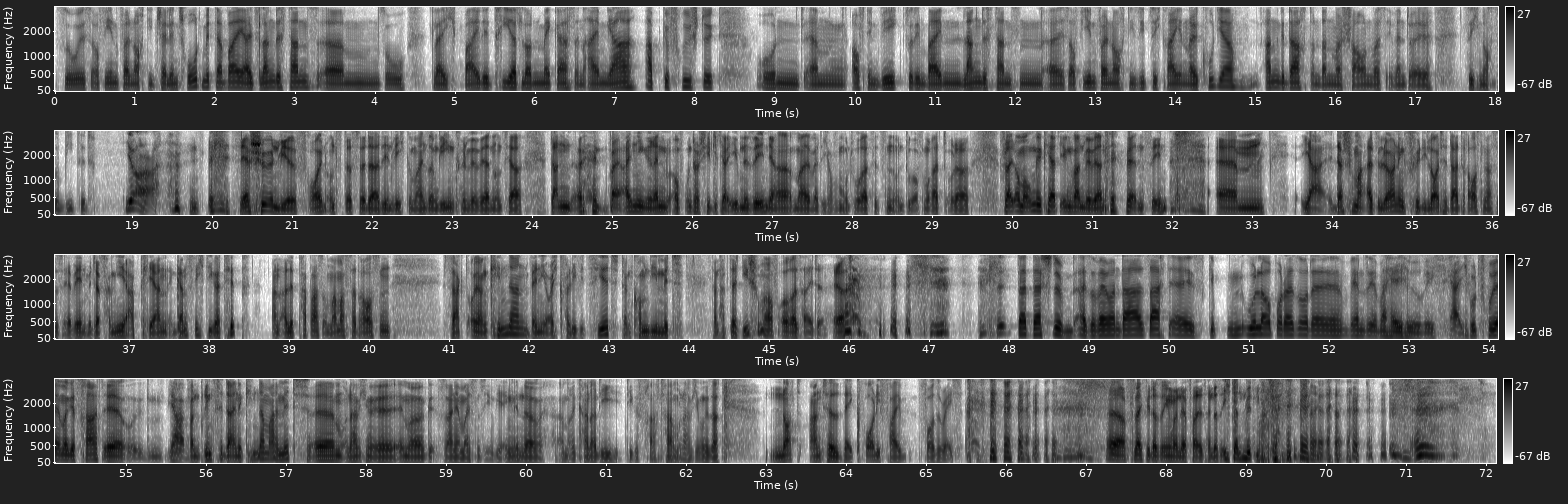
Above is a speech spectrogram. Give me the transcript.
So ist auf jeden Fall noch die Challenge Rot mit dabei als Langdistanz. Ähm, so gleich beide Triathlon-Meckers in einem Jahr abgefrühstückt. Und ähm, auf den Weg zu den beiden Langdistanzen äh, ist auf jeden Fall noch die 73 in Alcudia angedacht und dann mal schauen, was eventuell sich noch so bietet. Ja, sehr schön. Wir freuen uns, dass wir da den Weg gemeinsam gehen können. Wir werden uns ja dann äh, bei einigen Rennen auf unterschiedlicher Ebene sehen. Ja, mal werde ich auf dem Motorrad sitzen und du auf dem Rad oder vielleicht auch mal umgekehrt irgendwann. Wir werden es sehen. Ähm, ja, das schon mal als Learning für die Leute da draußen. Du hast es erwähnt, mit der Familie abklären. Ganz wichtiger Tipp an alle Papas und Mamas da draußen. Sagt euren Kindern, wenn ihr euch qualifiziert, dann kommen die mit. Dann habt ihr die schon mal auf eurer Seite. Ja? Das, das, stimmt. Also wenn man da sagt, äh, es gibt einen Urlaub oder so, da werden sie immer hellhörig. Ja, ich wurde früher immer gefragt, äh, ja, wann bringst du deine Kinder mal mit? Ähm, und da habe ich mir äh, immer, waren ja meistens irgendwie Engländer, Amerikaner, die, die gefragt haben. Und da habe ich immer gesagt, not until they qualify for the race. ja, vielleicht wird das irgendwann der Fall sein, dass ich dann mit muss.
